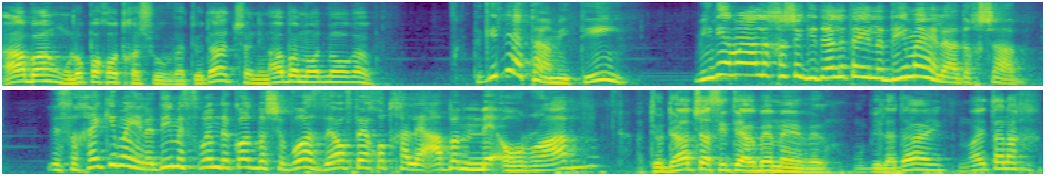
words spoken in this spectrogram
אבא הוא לא פחות חשוב, ואת יודעת שאני אבא מאוד מעורב. תגיד לי, אתה אמיתי? מי נראה לך שגידל את הילדים האלה עד עכשיו? לשחק עם הילדים 20 דקות בשבוע, זה הופך אותך לאבא מעורב? את יודעת שעשיתי הרבה מעבר, ובלעדיי לא הייתה לך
